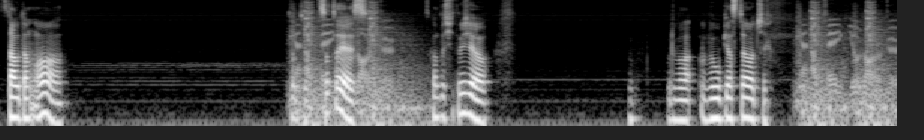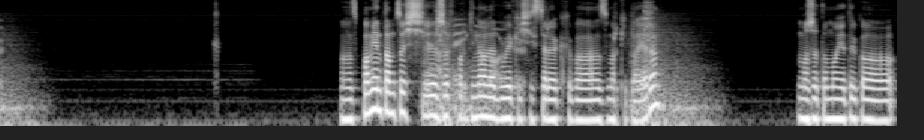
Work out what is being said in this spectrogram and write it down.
Stał tam, o! Co, Can co, to jest? Skąd to się tu wzięło? Kurwa, wyłupiaste oczy. Can I take your order? Pamiętam coś, e, że w oryginale był jakiś easter egg chyba z Markiplierem. Może to moje tylko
